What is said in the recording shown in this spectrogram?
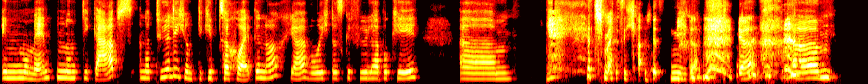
in Momenten, und die gab es natürlich und die gibt es auch heute noch, ja, wo ich das Gefühl habe, okay, ähm, jetzt schmeiße ich alles nieder. ja, ähm,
